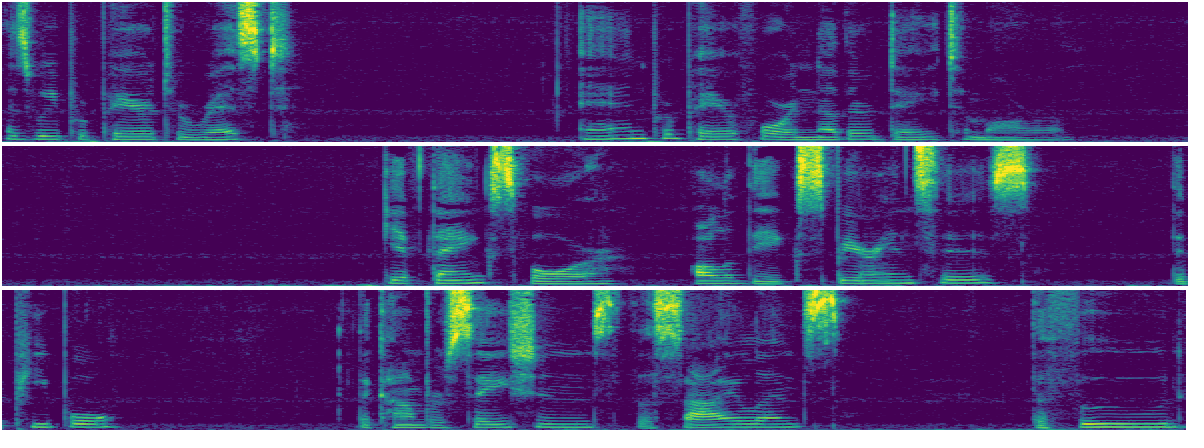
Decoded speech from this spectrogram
as we prepare to rest and prepare for another day tomorrow. Give thanks for all of the experiences, the people, the conversations, the silence, the food,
